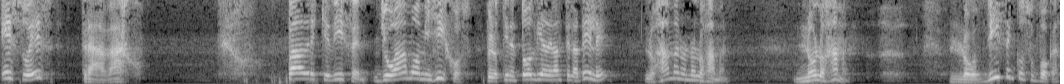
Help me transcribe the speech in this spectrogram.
Eso es trabajo. Padres que dicen, yo amo a mis hijos, pero tienen todo el día delante de la tele, ¿Los aman o no los aman? No los aman. Lo dicen con sus bocas,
